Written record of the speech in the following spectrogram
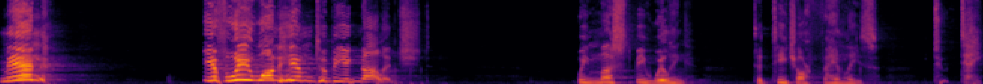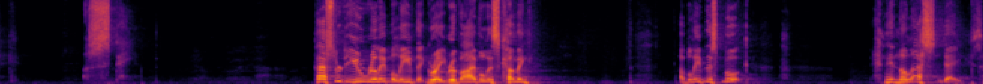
Men, if we want him to be acknowledged, we must be willing to teach our families to take a stand. Pastor, do you really believe that great revival is coming? I believe this book. And in the last days,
